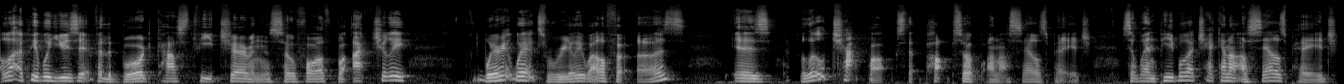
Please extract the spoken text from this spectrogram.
a lot of people use it for the broadcast feature and so forth. But actually, where it works really well for us is a little chat box that pops up on our sales page. So when people are checking out our sales page,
